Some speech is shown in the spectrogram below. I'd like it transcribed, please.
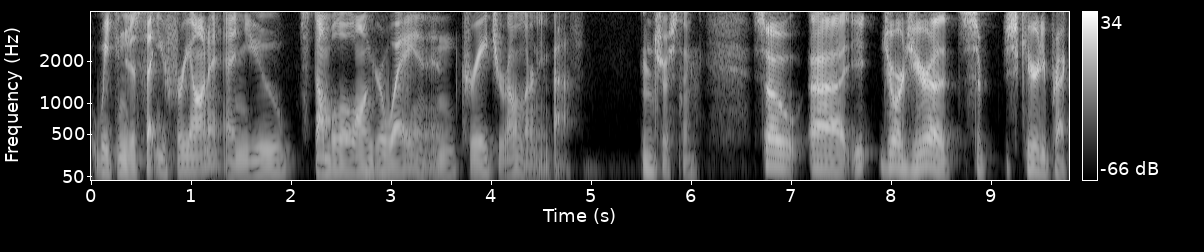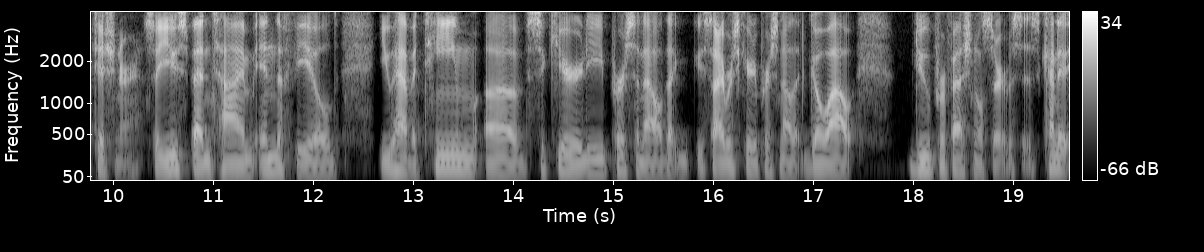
we can just set you free on it, and you stumble along your way and, and create your own learning path. Interesting. So, uh, George, you're a security practitioner. So you spend time in the field. You have a team of security personnel that cybersecurity personnel that go out, do professional services. Kind of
